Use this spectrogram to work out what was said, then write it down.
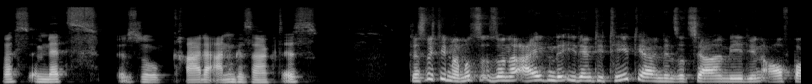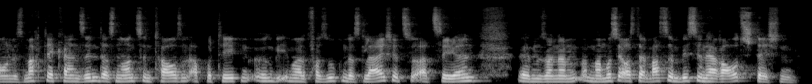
was im Netz so gerade angesagt ist? Das ist richtig, man muss so eine eigene Identität ja in den sozialen Medien aufbauen. Es macht ja keinen Sinn, dass 19.000 Apotheken irgendwie immer versuchen, das Gleiche zu erzählen, ähm, sondern man muss ja aus der Masse ein bisschen herausstechen.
